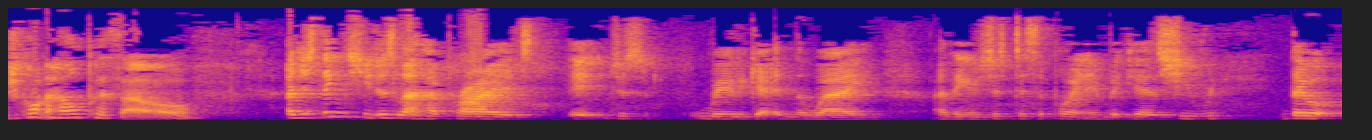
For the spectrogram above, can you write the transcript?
she can't help herself. I just think she just let her pride it just really get in the way. I think it was just disappointing because she they were.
